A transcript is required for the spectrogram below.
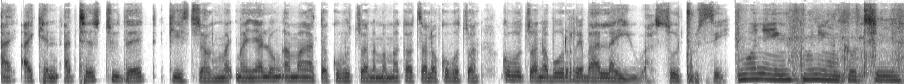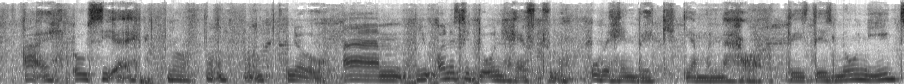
I, can attest to that. Ke manyalong a mangata ko Botswana mama ka tsala ko Botswana. Ko Botswana borre ba laiwa so to say. Morning morning uncle T. I OCI no no um you honestly don't have to. Over handbag ya monna hao. There's there's no need.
